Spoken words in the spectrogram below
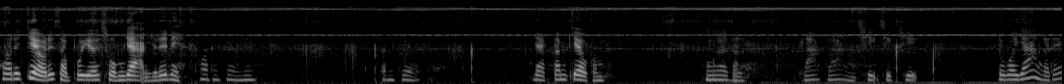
พอได้เจียวได้สาวปุยเอ้ยสมอยากอยู่ได้นี่พอได้เจออยู่ตำเกี่ยว อยากตำเจียวกับเมื่อกันล่างล่างฉีกฉีกฉีกหรือว่าย่างก็ได้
